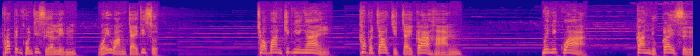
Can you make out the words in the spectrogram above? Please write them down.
เพราะเป็นคนที่เสือหลิมไว้วางใจที่สุด ชาวบ้านคิดง่าย ๆ ข้าพเจ้าจิตใจกล้าหาญไม่นึกว่า การอยู่ใกล้เสือ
